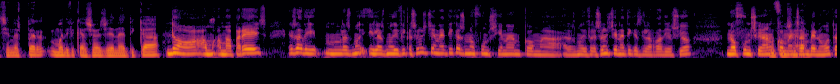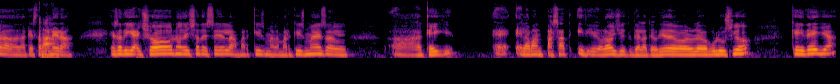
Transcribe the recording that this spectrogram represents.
si no és per modificació genètica... No, amb, amb aparells. És a dir, les, i les modificacions genètiques no funcionen com a... Les modificacions genètiques i la radiació no funcionen no com ens han venut d'aquesta manera. És a dir, això no deixa de ser l'amarquisme. L'amarquisme és el, uh, aquell eh, l'avantpassat ideològic de la teoria de l'evolució que deia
